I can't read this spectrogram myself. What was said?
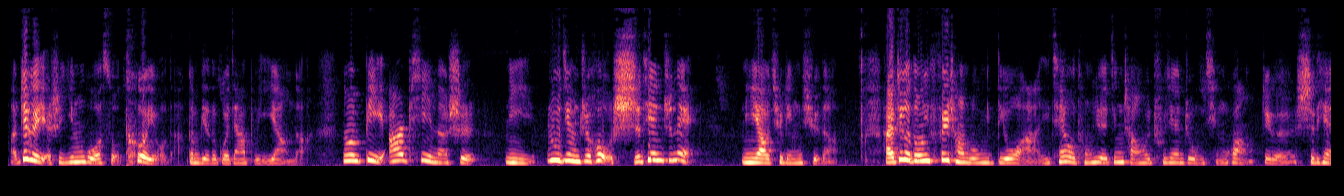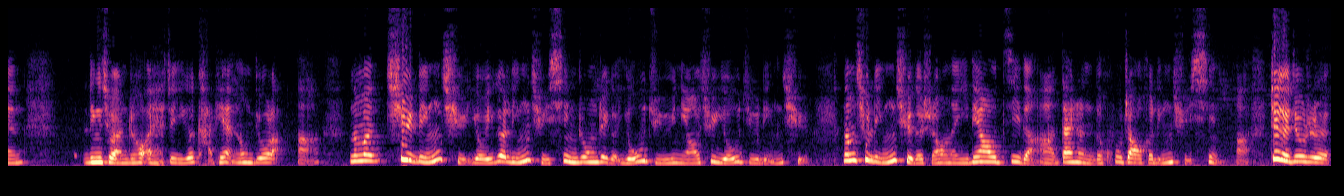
啊，这个也是英国所特有的，跟别的国家不一样的。那么 BRP 呢，是你入境之后十天之内你要去领取的。哎，这个东西非常容易丢啊！以前有同学经常会出现这种情况，这个十天。领取完之后，哎呀，这一个卡片弄丢了啊！那么去领取有一个领取信中这个邮局，你要去邮局领取。那么去领取的时候呢，一定要记得啊，带上你的护照和领取信啊。这个就是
